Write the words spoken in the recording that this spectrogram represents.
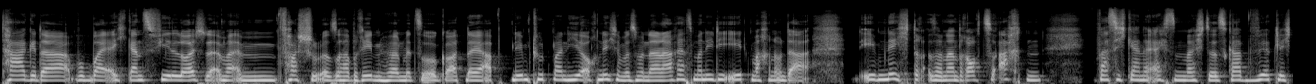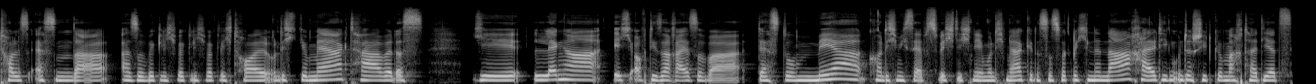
Tage da, wobei ich ganz viele Leute da immer im Fahrstuhl oder so habe reden hören mit so, oh Gott, naja, abnehmen tut man hier auch nicht, dann müssen wir danach erstmal eine Diät machen und da eben nicht, sondern darauf zu achten, was ich gerne essen möchte. Es gab wirklich tolles Essen da, also wirklich, wirklich, wirklich toll. Und ich gemerkt habe, dass je länger ich auf dieser Reise war, desto mehr konnte ich mich selbst wichtig nehmen. Und ich merke, dass das wirklich einen nachhaltigen Unterschied gemacht hat jetzt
